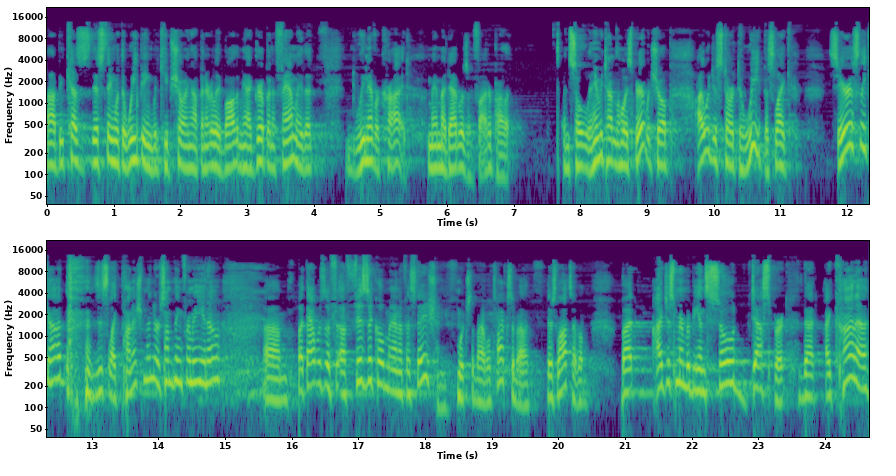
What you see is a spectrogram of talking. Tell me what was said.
uh, because this thing with the weeping would keep showing up, and it really bothered me. I grew up in a family that we never cried. I mean, my dad was a fighter pilot, and so every time the Holy Spirit would show up, I would just start to weep. It's like, seriously, God, is this like punishment or something for me, you know? Um, but that was a, a, physical manifestation, which the Bible talks about. There's lots of them. But I just remember being so desperate that I kind of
